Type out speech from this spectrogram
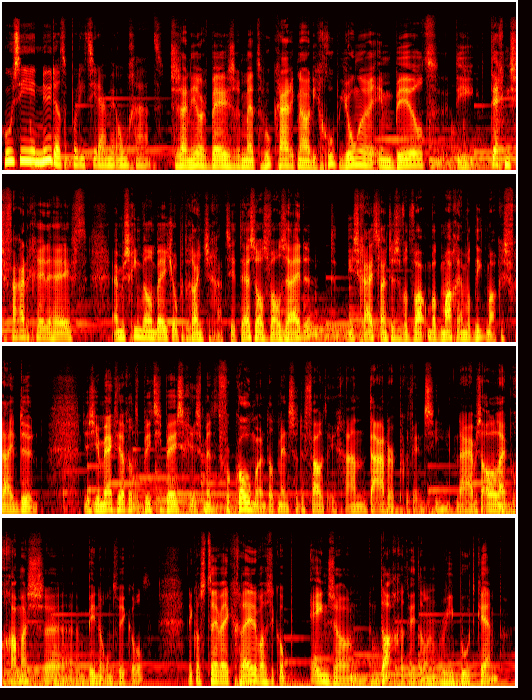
Hoe zie je nu dat de politie daarmee omgaat? Ze zijn heel erg bezig met hoe krijg ik nou die groep jongeren in beeld die technische vaardigheden heeft en misschien wel een beetje op het randje gaat zitten. Zoals we al zeiden, die scheidslijn tussen wat, mag en wat niet mag is vrij dun. Dus je merkt heel erg dat de politie bezig is met het voorkomen dat mensen de fout ingaan, daderpreventie. En daar hebben ze allerlei programma's uh, binnen ontwikkeld. Ik was twee weken geleden was ik op één zo'n dag, dat heet dan een reboot camp.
